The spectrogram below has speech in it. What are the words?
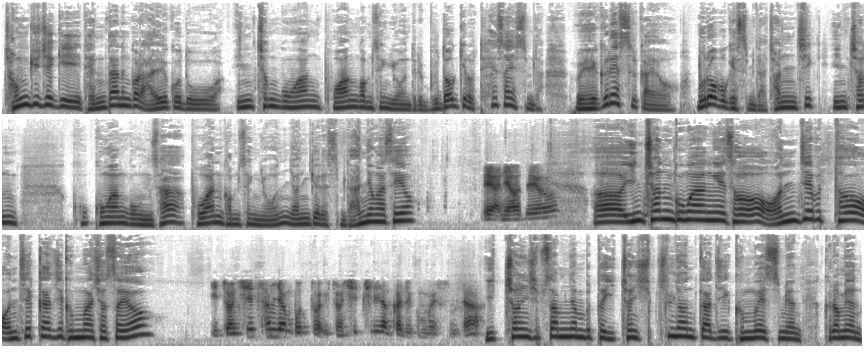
정규직이 된다는 걸 알고도 인천공항 보안검색 요원들이 무더기로 퇴사했습니다. 왜 그랬을까요? 물어보겠습니다. 전직 인천 공항공사 보안검색요원 연결했습니다. 안녕하세요. 네, 안녕하세요. 어, 인천공항에서 언제부터 언제까지 근무하셨어요? 2013년부터 2017년까지 근무했습니다. 2013년부터 2017년까지 근무했으면 그러면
